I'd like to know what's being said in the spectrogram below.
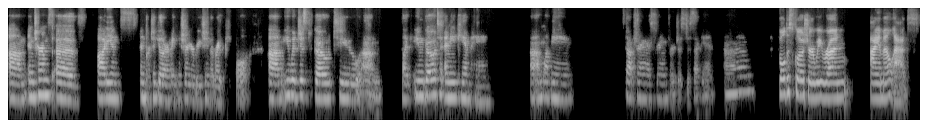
Um, in terms of audience in particular, and making sure you're reaching the right people, um, you would just go to um, like you can go to any campaign. Um, let me stop sharing my screen for just a second. Um, Full disclosure, we run IML ads.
